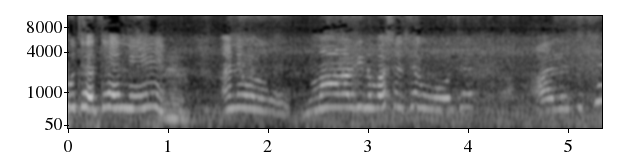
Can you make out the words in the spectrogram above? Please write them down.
उठेको थिएँ नि अनि म अघि बसेको थिएँ ऊ थिएँ अहिले चाहिँ के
